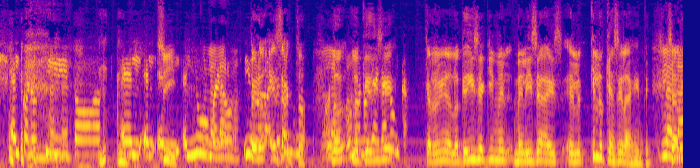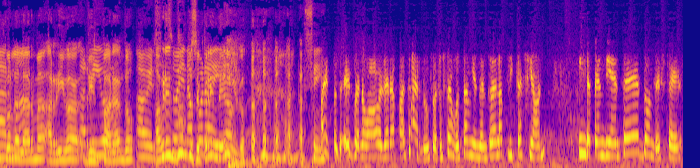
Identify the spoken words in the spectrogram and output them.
el colorcito, el, el, el, Sí. el número. y Pero uno a exacto, uno- lo, uno lo no que llega dice nunca. Carolina, lo que dice aquí Mel- Melissa es, el- ¿qué es lo que hace la gente? La Sale con la alarma. alarma arriba, Arriba, disparando, a ver si ver dónde se por prende ahí. algo. Bueno, pues eso no va a volver a pasar. Nosotros tenemos también dentro de la aplicación, independiente de donde estés,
